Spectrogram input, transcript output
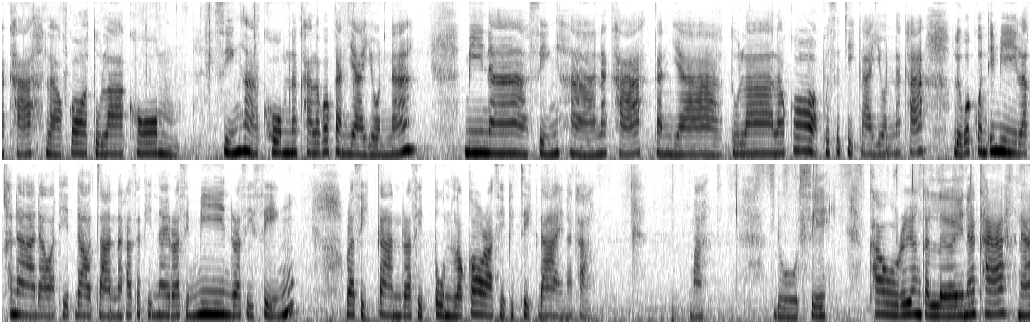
นะคะ แล้วก็ตุลาคม สิงหาคมนะคะ แล้วก็กันยายนนะ มีนาสิงหานะคะ กันยา ตุลาแล้วก็พฤศจิกายนนะคะ หรือว่าคนที่มีลัคนาดาวอาทิตย์ดาวจันทร์นะคะ สถิตในราศีมีน ราศีสิงห์ราศีกันราศีตุลแล้วก็ราศีพิจิกได้นะคะ มาดูซิเข้าเรื่องกันเลยนะคะนะ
